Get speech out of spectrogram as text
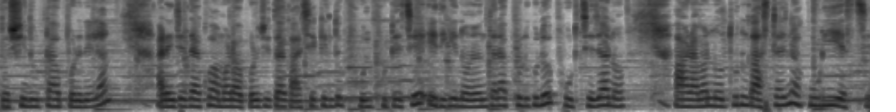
তো সিঁদুরটাও পরে নিলাম। আর এই যে দেখো, আমার অপরাজিতা গাছে কিন্তু ফুল ফুটেছে। এদিকে নয়নতারা ফুলগুলো ফুটছে, জানো? আর আমার নতুন গাছটায় না কুড়ি এসছে।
